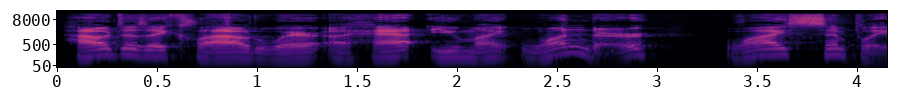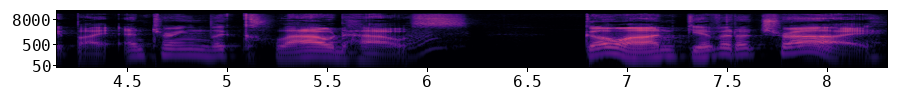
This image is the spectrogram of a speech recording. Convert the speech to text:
How does a cloud wear a hat, you might wonder? Why, simply by entering the cloud house. Go on, give it a try.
